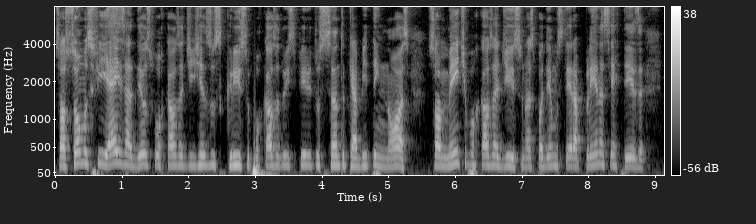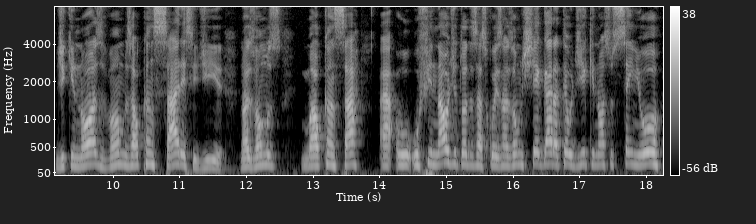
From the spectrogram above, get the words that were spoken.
Só somos fiéis a Deus por causa de Jesus Cristo, por causa do Espírito Santo que habita em nós. Somente por causa disso nós podemos ter a plena certeza de que nós vamos alcançar esse dia. Nós vamos alcançar a, o, o final de todas as coisas. Nós vamos chegar até o dia que nosso Senhor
